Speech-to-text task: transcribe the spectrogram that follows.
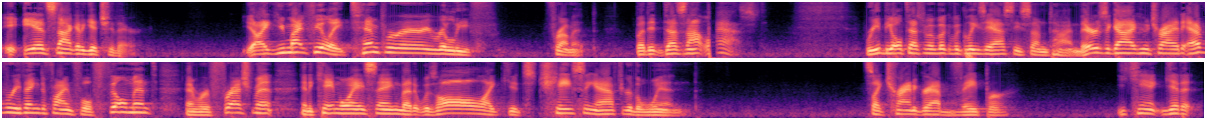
it's not going to get you there. Like you might feel a temporary relief from it, but it does not last. Read the Old Testament book of Ecclesiastes sometime. There's a guy who tried everything to find fulfillment and refreshment, and he came away saying that it was all like it's chasing after the wind. It's like trying to grab vapor. You can't get it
